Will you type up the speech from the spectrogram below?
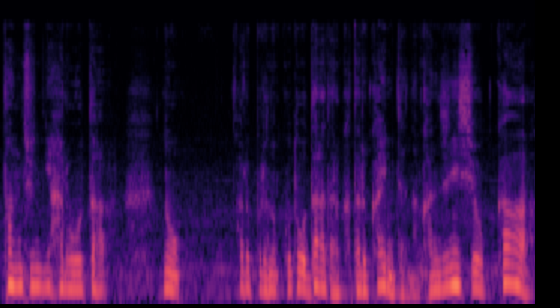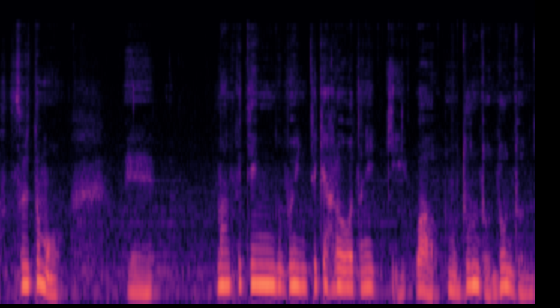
単純にハロータのハロプロのことをダラダラ語る会みたいな感じにしようかそれとも、えー、マーケティング部員的ハローワタ日記はもうどんどんどんどん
